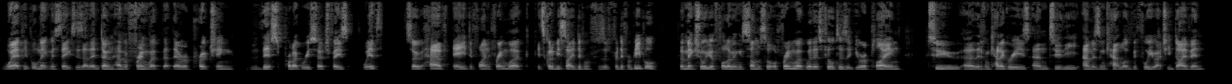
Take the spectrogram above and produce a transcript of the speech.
where people make mistakes is that they don't have a framework that they're approaching this product research phase with. So have a defined framework. It's going to be slightly different for, for different people, but make sure you're following some sort of framework where there's filters that you're applying to uh, the different categories and to the Amazon catalog before you actually dive in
